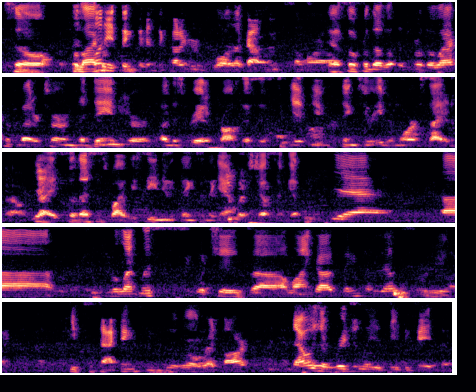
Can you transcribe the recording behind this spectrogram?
So, for There's lack plenty of, of things that hit the cutting room floor that got moved somewhere else. yeah, so for the for the lack of a better term, the danger of this creative process is to get you things you're even more excited about, right? Yes. So this is why we see new things in the gambler's chest. I'm guessing. Yeah. Uh, Relentless, which is uh, a Lion God thing that he does, where he like keeps attacking with a little red bar. That was originally a DBK thing.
